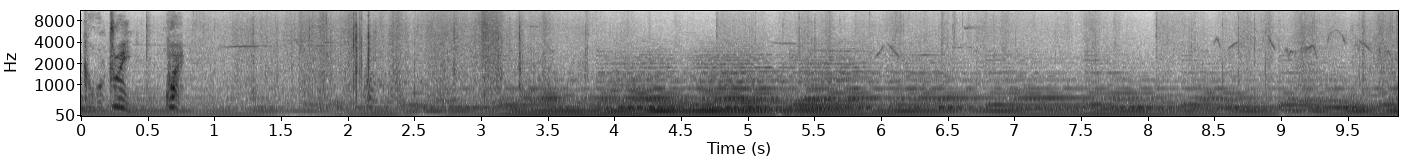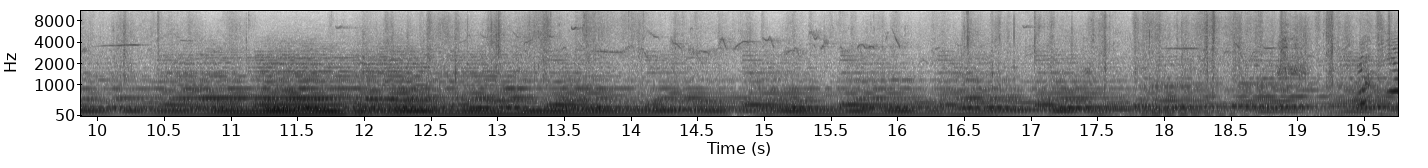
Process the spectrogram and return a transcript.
给我追，快！瑞婷，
